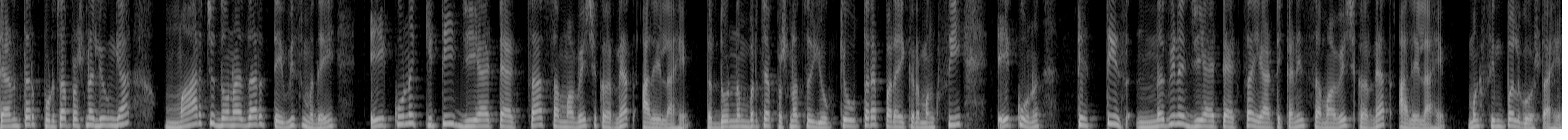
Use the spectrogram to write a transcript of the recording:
त्यानंतर पुढचा प्रश्न लिहून घ्या. मार्च दोन हजार तेवीसमध्ये एकूण किती जी आय टॅगचा समावेश करण्यात आलेला आहे? तर दोन नंबरच्या प्रश्नाचं योग्य उत्तर आहे. पर्याय क्रमांक सी एकूण तेहतीस नवीन जी आय टॅगचा या ठिकाणी समावेश करण्यात आलेला आहे. मग सिंपल गोष्ट आहे.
